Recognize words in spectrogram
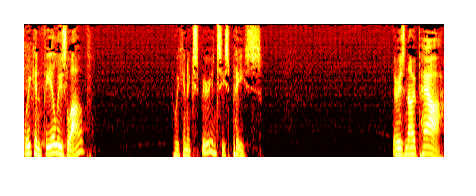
We can feel His love. We can experience His peace. There is no power.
